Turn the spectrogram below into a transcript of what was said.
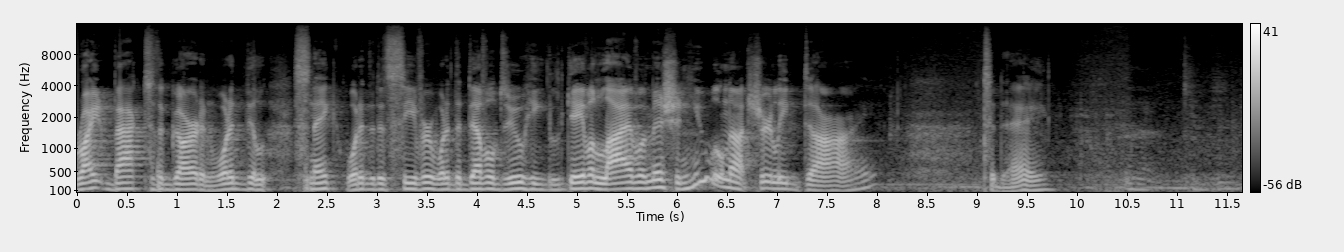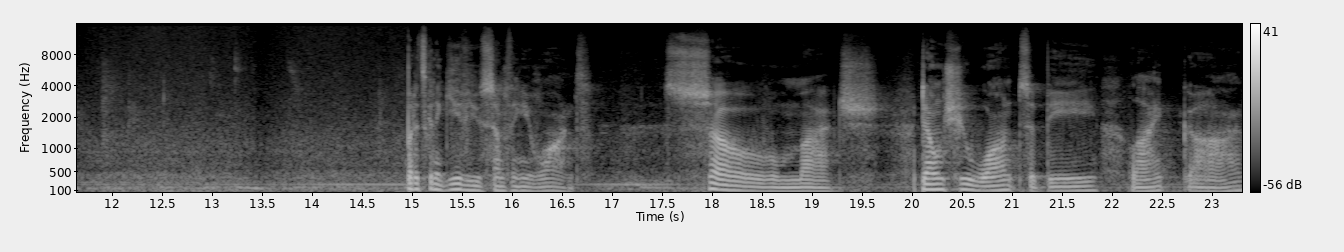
right back to the garden. What did the snake, what did the deceiver, what did the devil do? He gave a lie of omission. You will not surely die today. But it's going to give you something you want so much. Don't you want to be like God?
